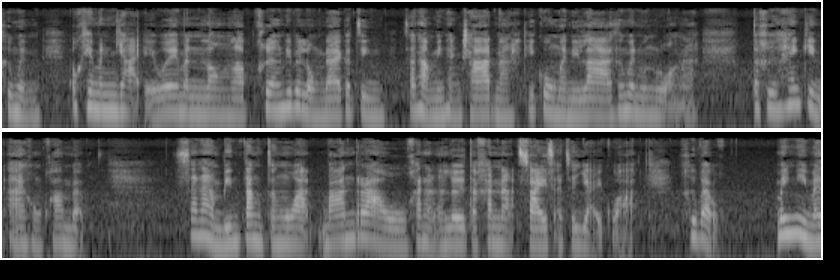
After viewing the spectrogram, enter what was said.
คือเหมือน โอเคมันใหญ่เว้ย มันรองรับเครื่องที่ไปลงได้ก็จริง สนามบินแห่งชาตินะ ที่กรุงมะนิลาซึ่งเป็นเมืองหลวงนะ แต่คือให้กลิ่นอายของความแบบ สนามบินต่างจังหวัดบ้านเราขนาดนั้นเลย แต่ขนาดไซส์อาจจะใหญ่กว่า คือแบบไม่มีแม้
